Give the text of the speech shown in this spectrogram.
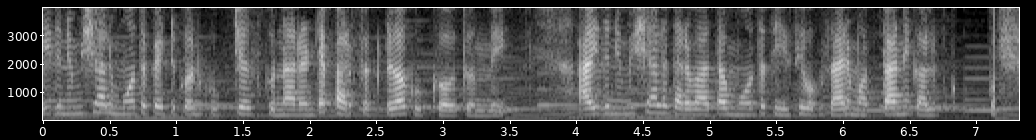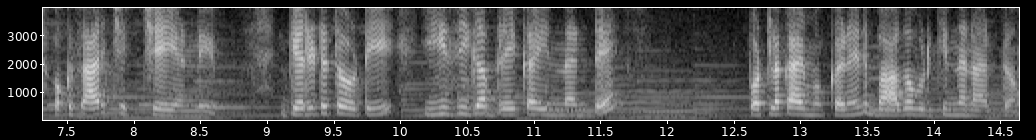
ఐదు నిమిషాలు మూత పెట్టుకొని కుక్ చేసుకున్నారంటే పర్ఫెక్ట్గా కుక్ అవుతుంది. ఐదు నిమిషాల తర్వాత మూత తీసి ఒకసారి మొత్తాన్ని కలుపు ఒకసారి చెక్ చేయండి. గెరిటతోటి ఈజీగా బ్రేక్ అయిందంటే పొట్లకాయ ముక్క అనేది బాగా ఉడికిందని అర్థం.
